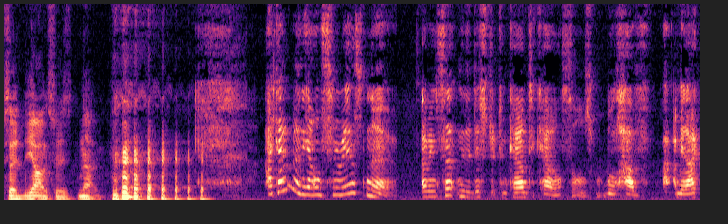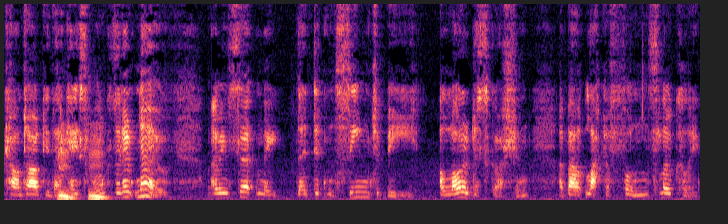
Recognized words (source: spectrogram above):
So the answer is no. I don't know the answer is no. I mean, certainly the district and county councils will have. I mean, I can't argue their mm, case them because mm. I don't know. I mean, certainly there didn't seem to be a lot of discussion about lack of funds locally.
